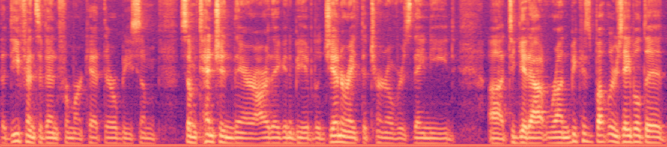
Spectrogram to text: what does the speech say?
the defensive end for Marquette. There will be some some tension there. Are they going to be able to generate the turnovers they need uh, to get out and run? Because Butler's able to.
